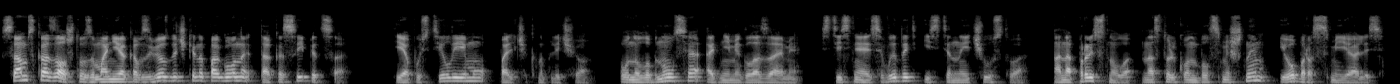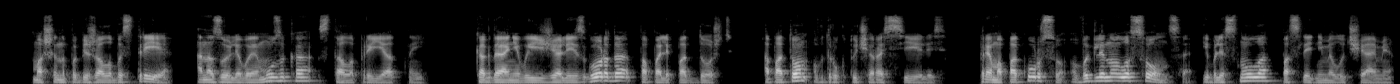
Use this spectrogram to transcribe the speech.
«Сам сказал, что за маньяков звездочки на погоны так и сыпется». И опустила ему пальчик на плечо. Он улыбнулся одними глазами, стесняясь выдать истинные чувства. Она прыснула, настолько он был смешным, и оба рассмеялись. Машина побежала быстрее, а назойливая музыка стала приятной. Когда они выезжали из города, попали под дождь, а потом вдруг тучи рассеялись. Прямо по курсу выглянуло солнце и блеснуло последними лучами.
